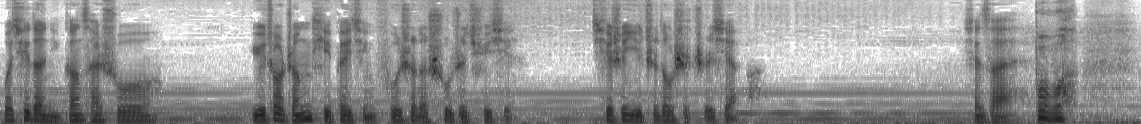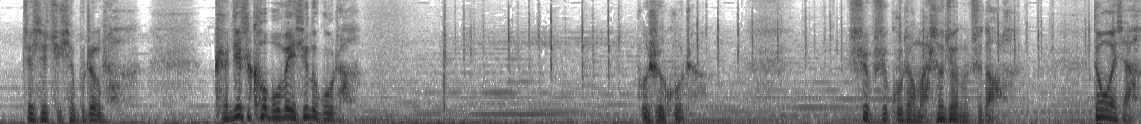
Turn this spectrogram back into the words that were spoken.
我记得你刚才说，宇宙整体背景辐射的数值曲线，其实一直都是直线吧？现在不不，这些曲线不正常，肯定是靠谱卫星的故障。不是故障，是不是故障马上就能知道了。等我一下。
